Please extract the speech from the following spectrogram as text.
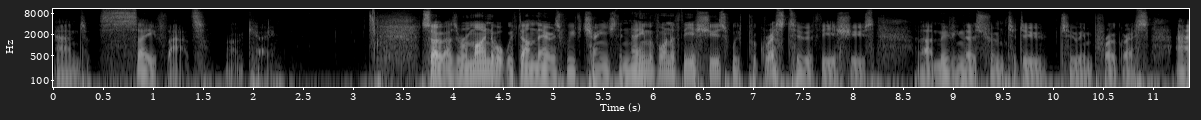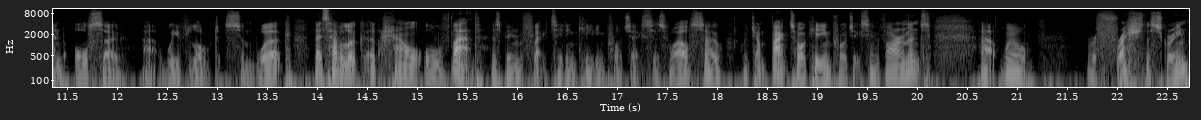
and save that. Okay. So as a reminder, what we've done there is we've changed the name of one of the issues, we've progressed two of the issues, uh, moving those from to do to in progress, and also uh, we've logged some work. Let's have a look at how all of that has been reflected in KeyedIn projects as well. So we'll jump back to our KeyedIn projects environment. Uh, we'll refresh the screen.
